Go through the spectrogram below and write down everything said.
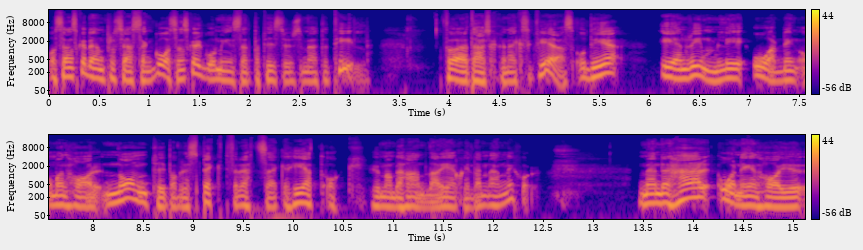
och sen ska den processen gå. Sen ska det gå minst ett partistyrelsemöte till för att det här ska kunna exekveras. Och det är en rimlig ordning om man har någon typ av respekt för rättssäkerhet och hur man behandlar enskilda människor. Men den här ordningen har ju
